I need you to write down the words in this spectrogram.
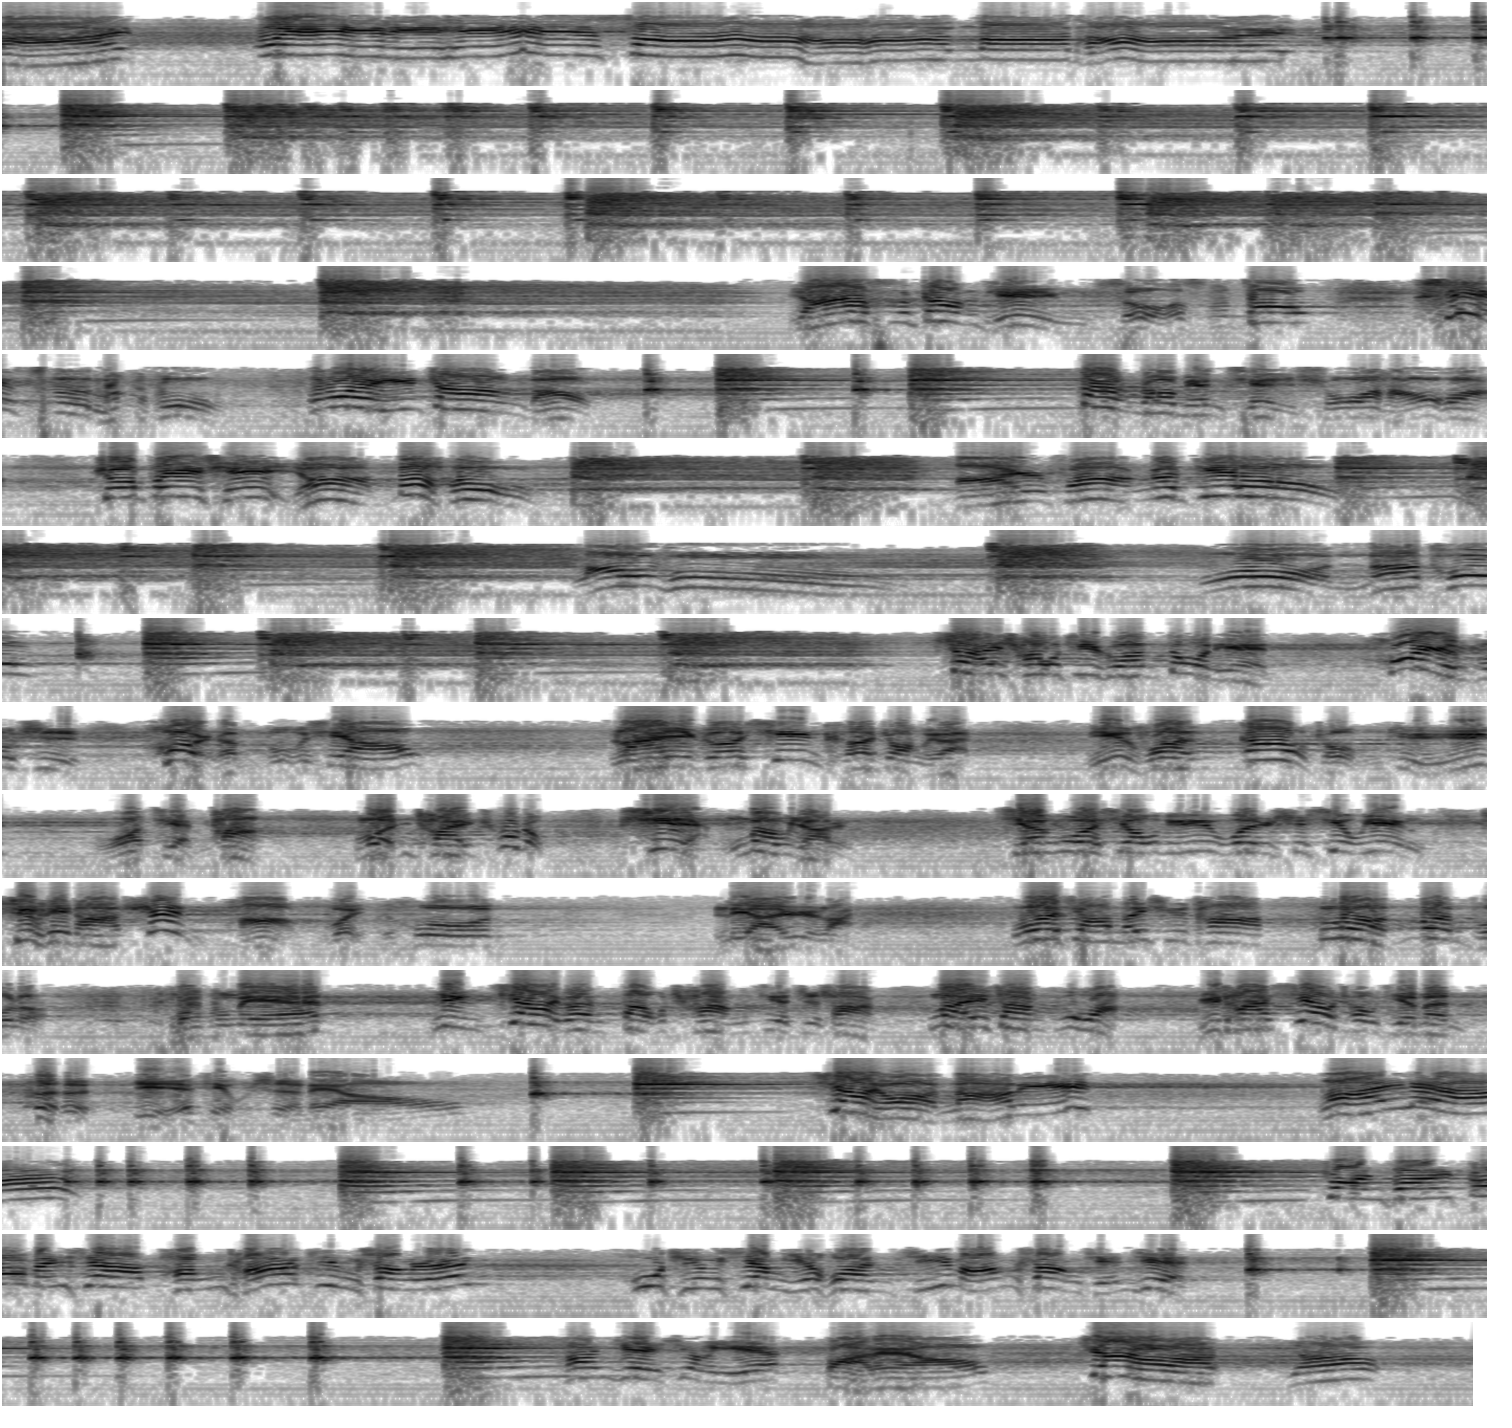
在，威力三那台。压死岗亭，射死刀，写死孟府为长老。长老面前说好话，这北齐呀，那后二房啊酒，老夫我那通。在朝机关多年，何人不知，何人不晓？来一个新科状元，名唤高中举。我见他文才出众，相貌雅人，将我小女文氏秀英许配他身旁未婚。连日来，我家没许他闷闷不乐，我不免。命家园到长街之上埋葬古画，与他小丑结盟，呵呵，也就是了。下院哪里来了？站在高门下捧茶敬上人，忽听相爷唤，急忙上前见。参见相爷。罢了，家园有。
